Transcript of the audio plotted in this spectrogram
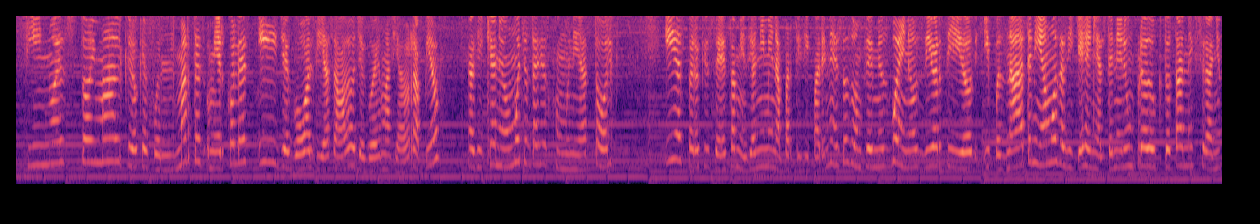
si no estoy mal, creo que fue el martes o miércoles y llegó al día sábado, llegó demasiado rápido. Así que nuevo muchas gracias comunidad Talk y espero que ustedes también se animen a participar en eso. Son premios buenos, divertidos y pues nada teníamos, así que genial tener un producto tan extraño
